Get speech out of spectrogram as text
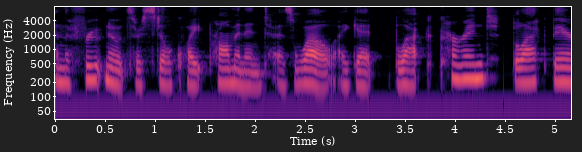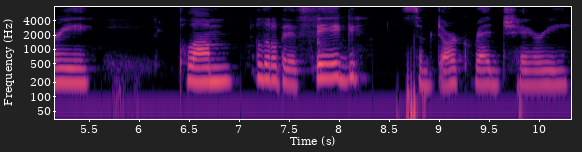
and the fruit notes are still quite prominent as well. I get black currant, blackberry, plum, a little bit of fig, some dark red cherry.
